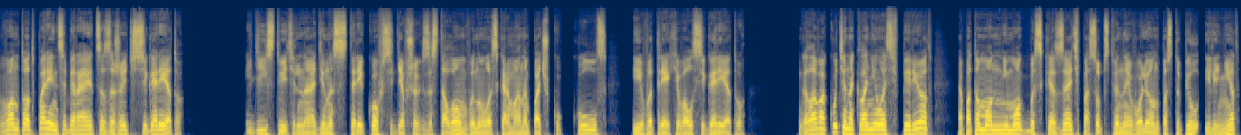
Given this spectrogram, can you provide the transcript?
«Вон тот парень собирается зажечь сигарету». И действительно, один из стариков, сидевших за столом, вынул из кармана пачку кулс и вытряхивал сигарету. Голова Кути наклонилась вперед, а потом он не мог бы сказать, по собственной воле он поступил или нет,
